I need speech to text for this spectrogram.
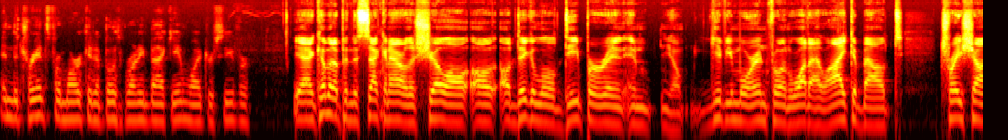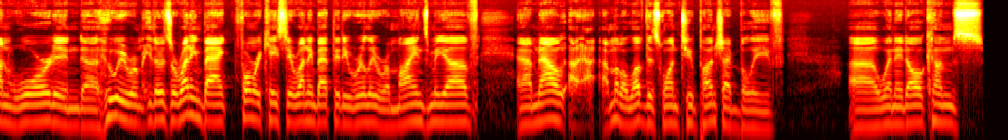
in the transfer market at both running back and wide receiver. Yeah, and coming up in the second hour of the show, I'll, I'll, I'll dig a little deeper and, and you know give you more info on what I like about Treshaun Ward and uh, who he rem- there's a running back, former K State running back that he really reminds me of, and I'm now I, am gonna love this one-two punch. I believe uh, when it all comes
